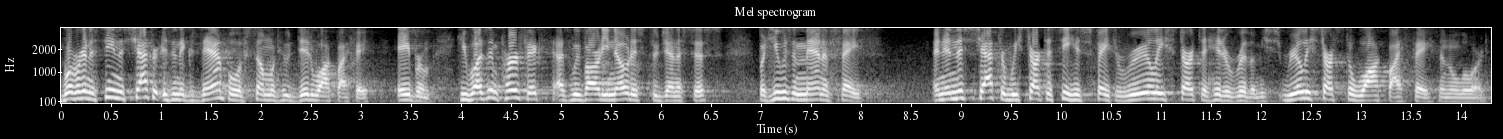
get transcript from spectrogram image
What we're going to see in this chapter is an example of someone who did walk by faith Abram. He wasn't perfect, as we've already noticed through Genesis, but he was a man of faith. And in this chapter, we start to see his faith really start to hit a rhythm. He really starts to walk by faith in the Lord.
